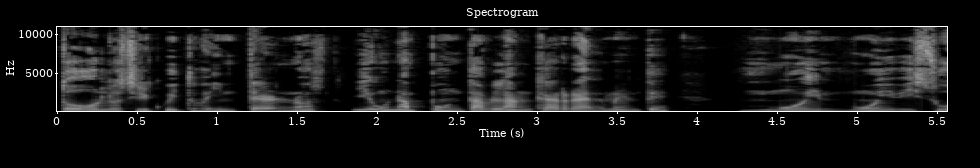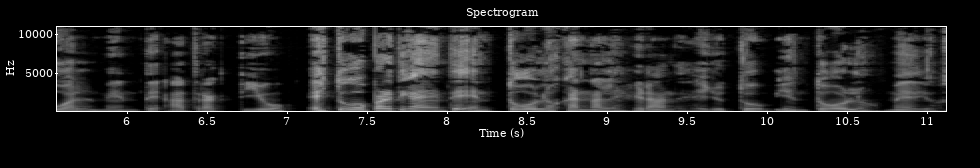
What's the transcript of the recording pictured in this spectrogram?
todos los circuitos internos y una punta blanca realmente muy muy visualmente atractivo. Estuvo prácticamente en todos los canales grandes de YouTube y en todos los medios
